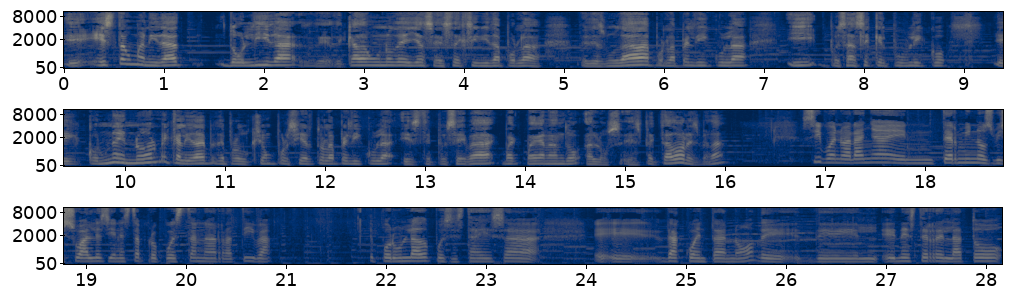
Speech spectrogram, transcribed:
esta humanidad dolida de, cada uno de ellas es exhibida por la desnudada por la película y pues hace que el público con una enorme calidad de, producción por cierto la película este pues se va, va, ganando a los espectadores verdad Sí, bueno, Araña en términos visuales y en esta propuesta narrativa, eh, por un lado, pues está esa, eh, eh, da cuenta, ¿no? De, de, en este relato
